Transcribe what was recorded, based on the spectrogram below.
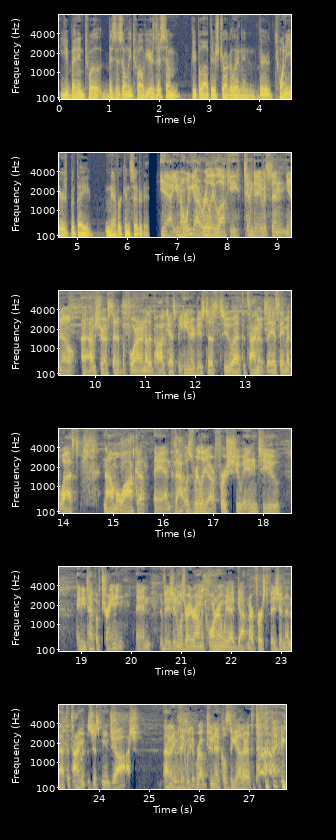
you've been in 12, business only 12 years, there's some people out there struggling and they're 20 years, but they never considered it. Yeah, you know, we got really lucky. Tim Davison, you know, I, am sure I've said it before on another podcast, but he introduced us to, uh, at the time, it was ASA Midwest, now Milwaukee. And that was really our first shoe into any type of training. And Vision was right around the corner, and we had gotten our first Vision. And at the time, it was just me and Josh. I don't even think we could rub two nickels together at the time.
